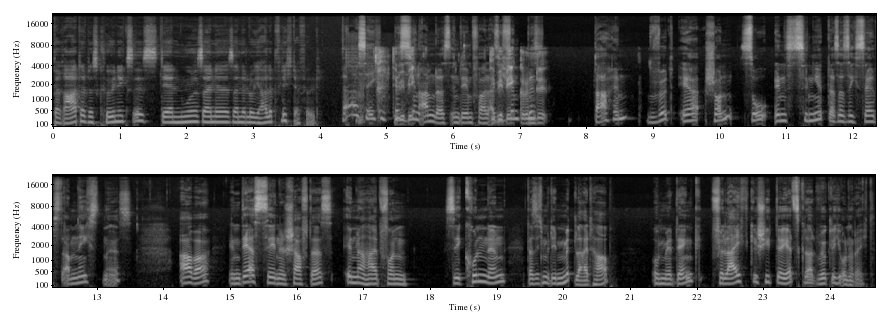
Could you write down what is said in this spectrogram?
Berater des Königs ist, der nur seine, seine loyale Pflicht erfüllt. Ja, das sehe ich ein Die bisschen Beweg- anders in dem Fall. Die Also bis Beweggründe, dahin wird er schon so inszeniert, dass er sich selbst am nächsten ist. Aber in der Szene schafft er es innerhalb von Sekunden, dass ich mit ihm Mitleid habe und mir denke, vielleicht geschieht dir jetzt gerade wirklich Unrecht.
